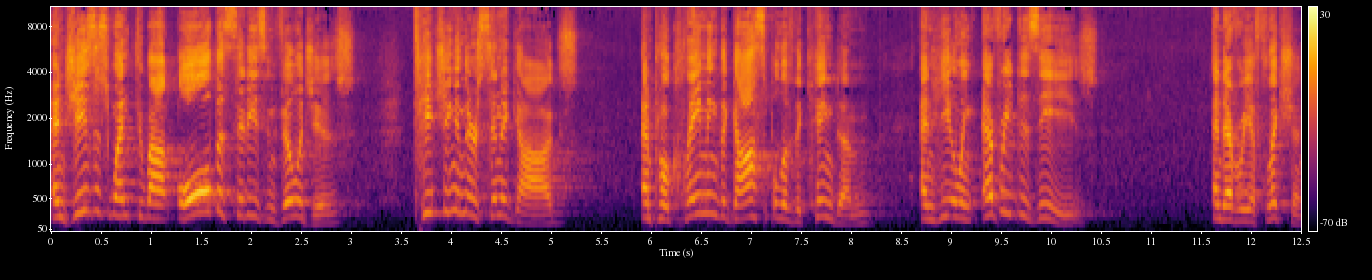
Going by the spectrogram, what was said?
And Jesus went throughout all the cities and villages, teaching in their synagogues and proclaiming the gospel of the kingdom and healing every disease and every affliction.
